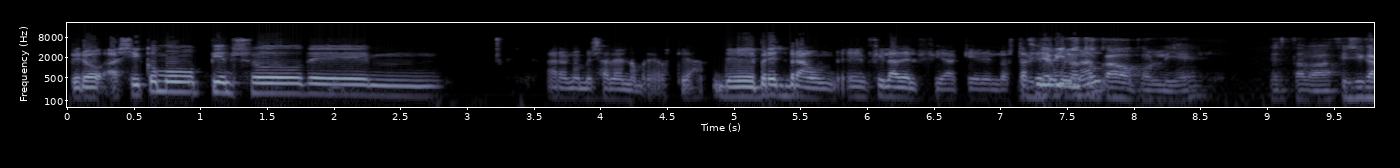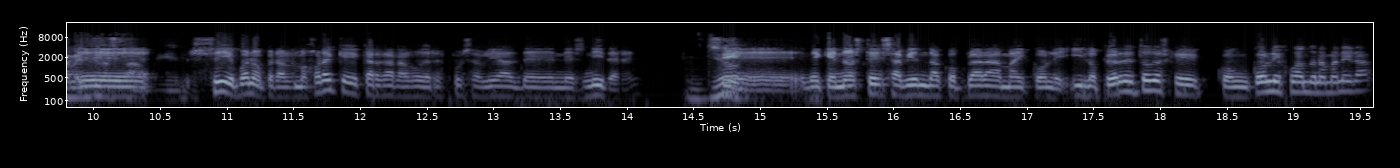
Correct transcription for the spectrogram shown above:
Pero así como pienso de. mm, Ahora no me sale el nombre, hostia. De Brett Brown en Filadelfia, que lo está Pues ya haciendo muy mal. tocado con Lee, ¿eh? Estaba, físicamente no Eh, estaba muy bien. sí, bueno, pero a lo mejor hay que cargar algo de responsabilidad de Snyder, ¿eh? Yo, Eh, de que no esté sabiendo acoplar a Mike Conley. Y lo peor de todo es que con Conley jugando de una manera,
